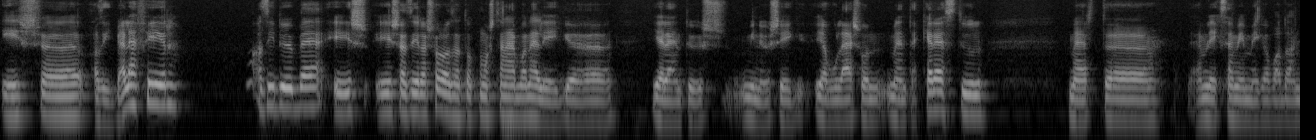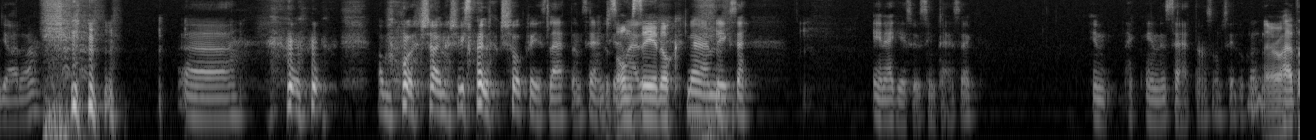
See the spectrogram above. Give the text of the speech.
és uh, az így belefér az időbe, és, és azért a sorozatok mostanában elég uh, jelentős minőségjavuláson mentek keresztül, mert uh, emlékszem én még a vadangyarra. uh, abból sajnos viszonylag sok részt láttam, szerencsére. Szomszédok. Nem emlékszem. Én egész őszinte ezek. Én, én szerettem a szomszédokat. Jó, hát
